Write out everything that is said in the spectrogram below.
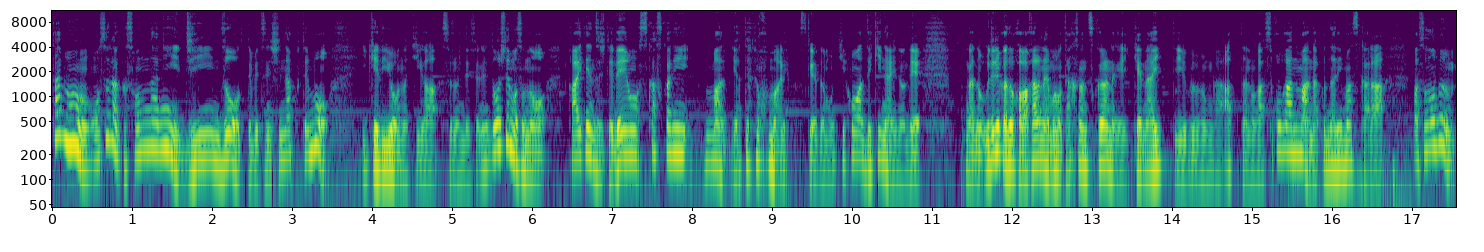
多分おそらくそんなに人員増って別にしなくてもいけるような気がするんですよね。どうしてもその回転寿司ってレーンをスカスカにまあやってるとこもありますけれども 基本はできないのであの売れるかどうかわからないものをたくさん作らなきゃいけないっていう部分があったのがそこがまあなくなりますから、まあ、その分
